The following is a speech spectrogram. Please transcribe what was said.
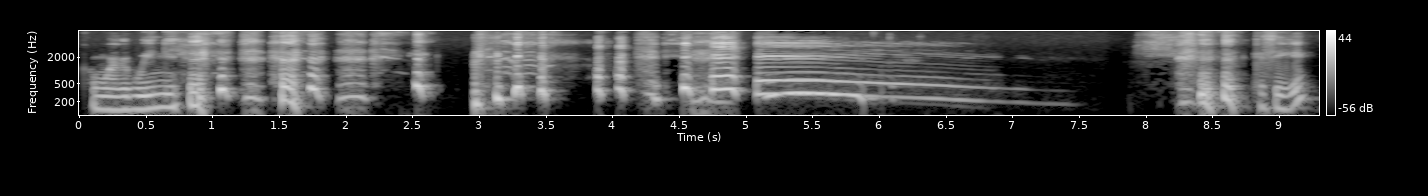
Como el Winnie. ¿Qué sigue?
